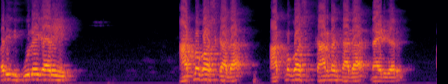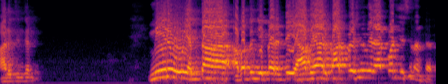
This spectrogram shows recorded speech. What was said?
మరి ఇది పూలే గారి ఆత్మఘోష కాదా? ఆత్మఘోష కారణం కాదా నాయుడు గారు? ఆలోచించండి. మీరు ఎంత అబద్ధం చెప్పారంటే యాభై ఆరు కార్పొరేషన్లు మీరు ఏర్పాటు చేశానంటారు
